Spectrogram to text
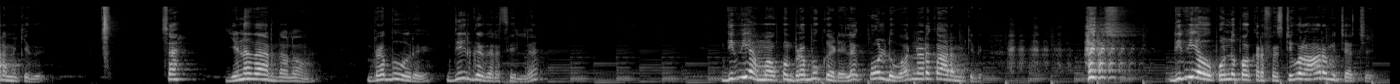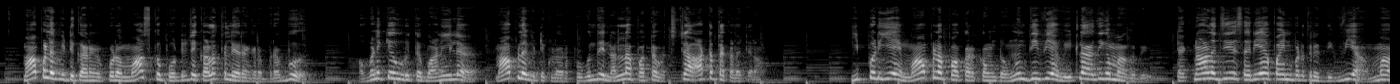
ஆரம்பிக்குது. ச்சே என்னதான் இருந்தாலும் பிரபு ஒரு தீர்க்கதரசி இல்லை. திவ்யா அம்மாவுக்கும் பிரபுக்கும் இடையில கோல்டு வார் நடக்க ஆரம்பிக்குது. திவ்யாவை பொண்ணு பார்க்குற ஃபெஸ்டிவல் ஆரம்பிச்சாச்சு. மாப்பிள்ளை வீட்டுக்காரங்க கூட மாஸ்க்கை போட்டுட்டு களத்தில் இறங்குற பிரபு அவனுக்கே உறுத்த பாணியில் மாப்பிள்ளை வீட்டுக்குள்ளார புகுந்து நல்லா பார்த்தா வச்சுட்டு ஆட்டத்தை கலைக்கிறான். இப்படியே மாப்பிள்ளை பார்க்குற கவுண்டவுனும் திவ்யா வீட்டில் அதிகமாகுது. டெக்னாலஜியை சரியாக பயன்படுத்துகிற திவ்யா அம்மா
